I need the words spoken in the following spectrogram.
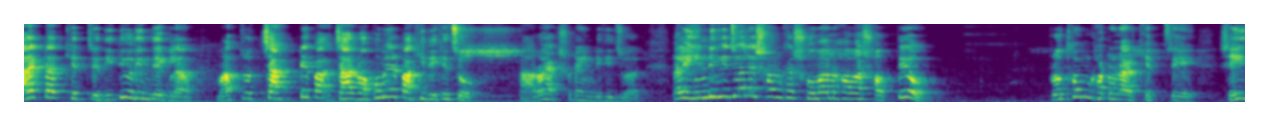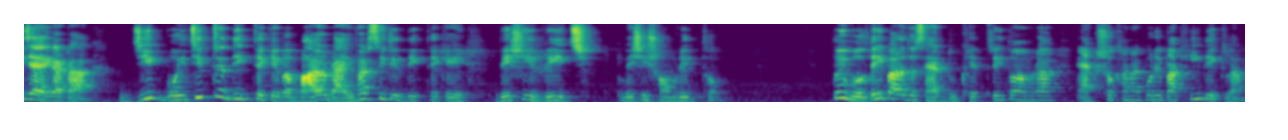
আরেকটা ক্ষেত্রে দ্বিতীয় দিন দেখলাম, মাত্র চারটে চার রকমের পাখি দেখেছ, তারও একশোটা ইন্ডিভিজুয়াল তাহলে ইন্ডিভিজুয়ালের সংখ্যা সমান হওয়া সত্ত্বেও প্রথম ঘটনার ক্ষেত্রে সেই জায়গাটা জীব বৈচিত্র্যের দিক থেকে বা বায়োডাইভার্সিটির দিক থেকে বেশি রিচ বেশি সমৃদ্ধ। তুমি বলতেই পারো যে স্যার, দুক্ষেত্রেই তো আমরা একশো খানা করে পাখিই দেখলাম।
